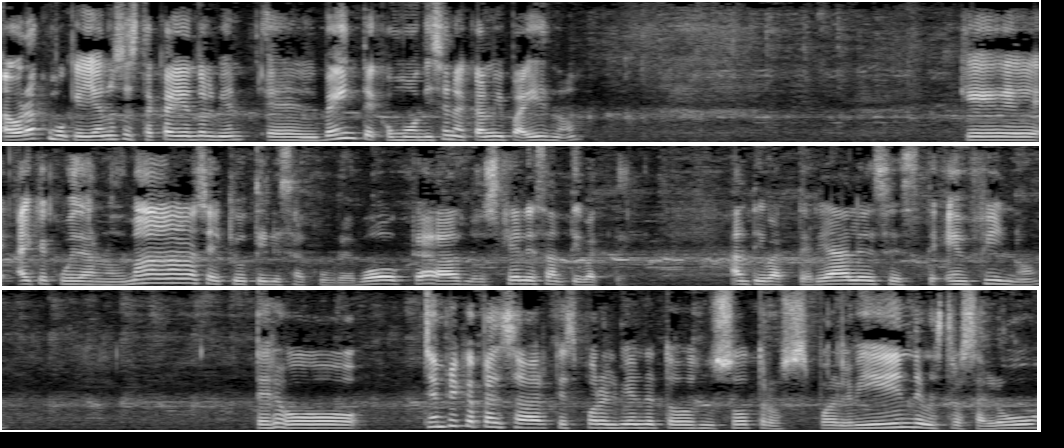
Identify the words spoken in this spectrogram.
ahora como que ya nos está cayendo el, bien, el 20, como dicen acá en mi país, ¿no? Que hay que cuidarnos más, hay que utilizar cubrebocas, los geles antibacteriales, este, en fin, ¿no? Pero siempre hay que pensar que es por el bien de todos nosotros, por el bien de nuestra salud,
